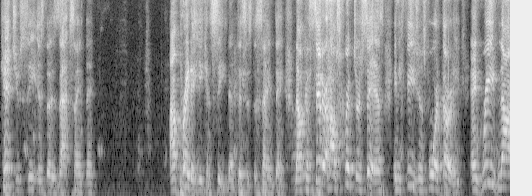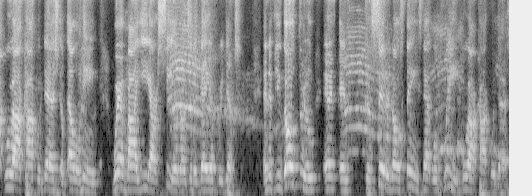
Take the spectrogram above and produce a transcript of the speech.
Can't you see it's the exact same thing? I pray that you can see that this is the same thing. Now consider how scripture says in Ephesians 4:30, and grieve not Ruach HaKodesh of Elohim, whereby ye are sealed unto the day of redemption. And if you go through and, and consider those things that will grieve Ruach HaKodesh,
